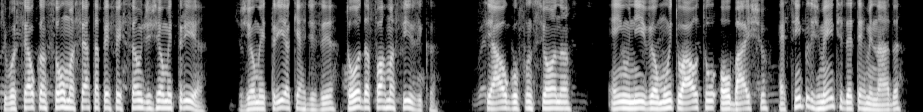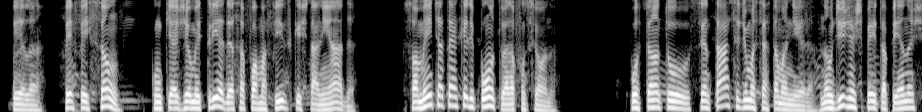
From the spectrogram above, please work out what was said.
que você alcançou uma certa perfeição de geometria. Geometria quer dizer toda forma física. Se algo funciona em um nível muito alto ou baixo é simplesmente determinada pela perfeição com que a geometria dessa forma física está alinhada. Somente até aquele ponto ela funciona. Portanto, sentar-se de uma certa maneira não diz respeito apenas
